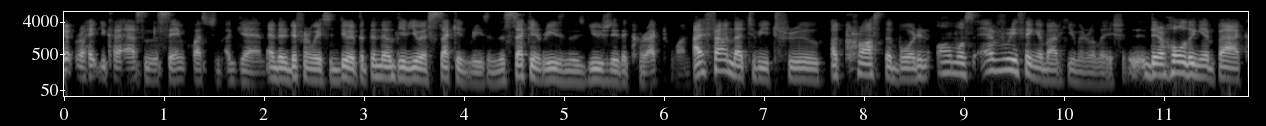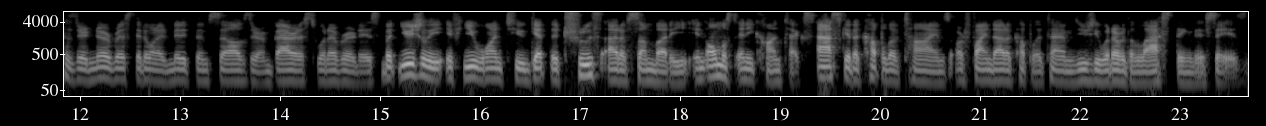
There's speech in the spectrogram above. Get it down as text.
right? You kind of ask them the same question again. And there are different ways to do it, but then they'll give you a second reason. The second reason is usually the correct one. I found that to be true across the board in almost everything about human relations. They're holding it back because they're nervous, they don't want to admit it themselves, they're embarrassed, whatever it is. But usually, if you want to get the truth out of somebody in almost any context, ask it a couple of times or find out a couple of times. Usually, whatever the last thing they say is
